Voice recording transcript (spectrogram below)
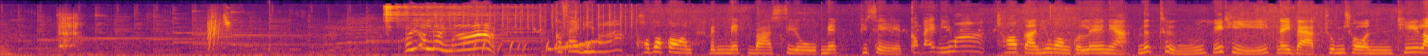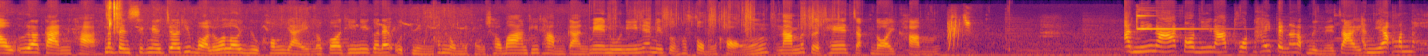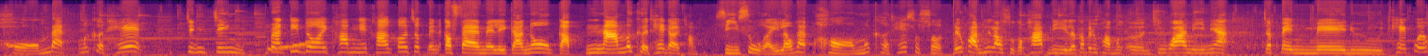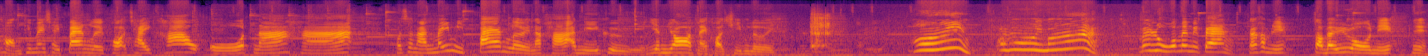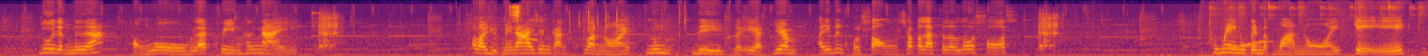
ดีมากขอบกก่อนเป็นเม็ดบราซิล เม็ดพิเศษกาแฟดีมาก ชอบการที่วองโกเล่เนี่ย นึกถึงวิถีในแบบชุมชนที่เราเอื้อกันค่ะ มันเป็นซิกเนเจอร์ที่บอกเลยว่าเราอยู่คลองใหญ่ แล้วก็ที่นี่ก็ได้อุดหนุนขนมของชาวบ้านที่ทำกัน เมนูนี้เนี่ยมีส่วนผสมของน้ำมะเขือเทศจากดอยคอันนี้นะ ตอนนี้นะทดให้เป็นอันดับหนึ่งในใจ อันนี้มันหอมแบบมะเขือเทศ จริงๆำบรัดดี้ดอยคำไงคะ ก็จะเป็นกาแฟอเมริกาโน่กับน้ำมะเขือเทศดอยคำสีสวยแล้วแบบหอมมะเขือเทศสดๆด้วยความที่เราสุขภาพดีแล้วก็เป็นความบังเอิญที่ว่านี้เนี่ยจะเป็นเมนูเค้กกล้วยหอมที่ไม่ใช้แป้งเลย เพราะใช้ข้าวโอ๊ตนะฮะเพราะฉะนั้นไม่มีแป้งเลยนะคะ อันนี้คือเยี่ยมยอดไหนขอชิมเลยเฮ้ยอร่อยมาก ไม่รู้ว่าไม่มีแป้งใช้คำนี้สตรอเบอรี่โรนี้นี่ดูจากเนื้อของโรลและครีมข้างใน อร่อยหยุดไม่ได้เช่นกัน หวานน้อย นุ่มดีละเอียดเยี่ยม อันนี้เป็นครัวซองช็อกโกแลตเฟลโลซอสทุกเมนูเป็นแบบหวานน้อยเก๋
